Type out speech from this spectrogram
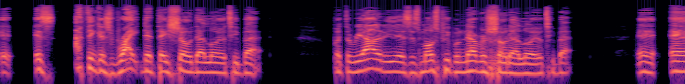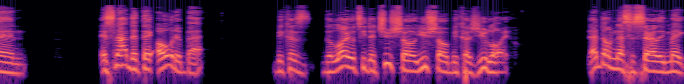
it, it's I think it's right that they showed that loyalty back. But the reality is, is most people never show that loyalty back, and and it's not that they owed it back, because the loyalty that you show, you show because you loyal. That don't necessarily make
